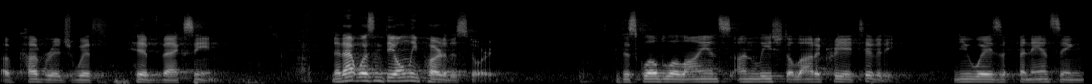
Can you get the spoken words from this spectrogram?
of coverage with Hib vaccine. Now, that wasn't the only part of the story. This global alliance unleashed a lot of creativity, new ways of financing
